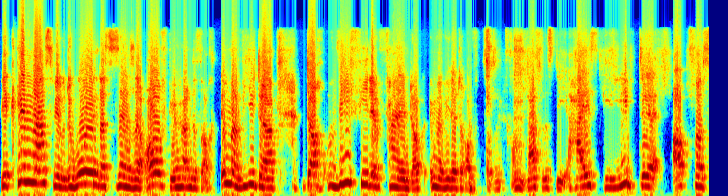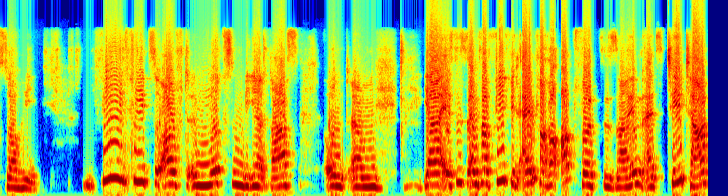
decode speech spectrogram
Wir kennen das, wir wiederholen das sehr, sehr oft, wir hören das auch immer wieder. Doch wie viele fallen doch immer wieder darauf zurück? Und das ist die heiß geliebte Opferstory viel, viel zu oft nutzen wir das. Und ähm, ja, es ist einfach viel, viel einfacher, Opfer zu sein als Täter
